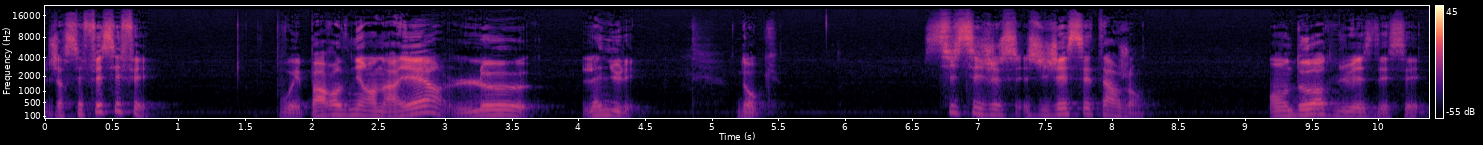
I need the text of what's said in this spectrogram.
c'est fait, c'est fait. Vous ne pouvez pas revenir en arrière, le l'annuler. Donc, si j'ai cet argent en dehors de l'USDC,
